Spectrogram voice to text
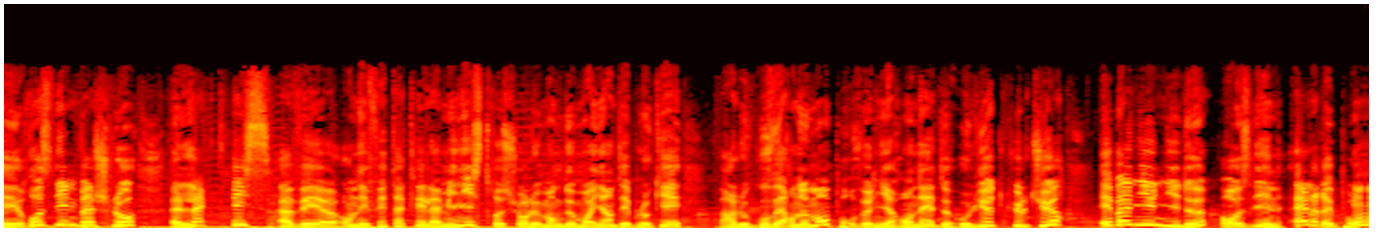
et Roselyne Bachelot. L'actrice avait euh, en effet taclé la ministre sur le de moyens débloqués par le gouvernement pour venir en aide aux lieux de culture. Eh ben, ni une ni deux. Roselyne, elle répond.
